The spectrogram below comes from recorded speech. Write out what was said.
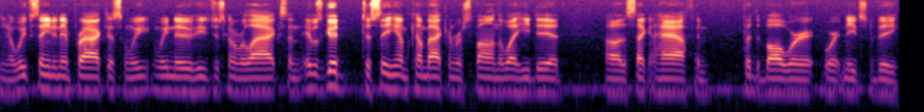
you know, we've seen it in practice, and we, we knew he's just going to relax. And it was good to see him come back and respond the way he did uh, the second half and put the ball where it, where it needs to be.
